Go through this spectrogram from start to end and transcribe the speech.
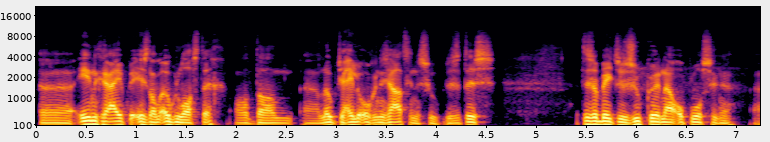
uh, ingrijpen is dan ook lastig. Want dan uh, loopt je hele organisatie in de soep. Dus het is, het is een beetje zoeken naar oplossingen. Uh,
